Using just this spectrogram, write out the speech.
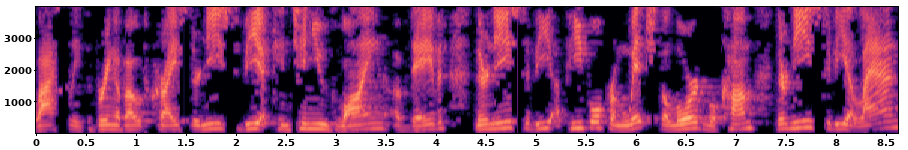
Lastly, to bring about Christ, there needs to be a continued line of David. There needs to be a people from which the Lord will come. There needs to be a land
